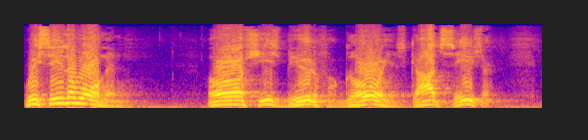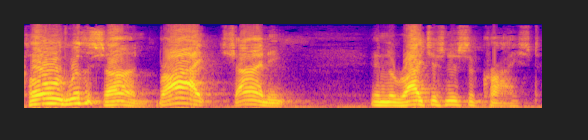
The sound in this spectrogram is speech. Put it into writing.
We see the woman. Oh, she's beautiful, glorious. God sees her. Clothed with the sun, bright, shining in the righteousness of Christ.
